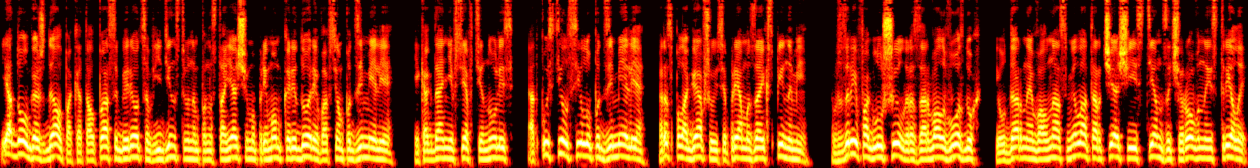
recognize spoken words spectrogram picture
Я долго ждал, пока толпа соберется в единственном по-настоящему прямом коридоре во всем подземелье, и когда они все втянулись, отпустил силу подземелья, располагавшуюся прямо за их спинами. Взрыв оглушил, разорвал воздух, и ударная волна смела торчащие из стен зачарованные стрелы.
